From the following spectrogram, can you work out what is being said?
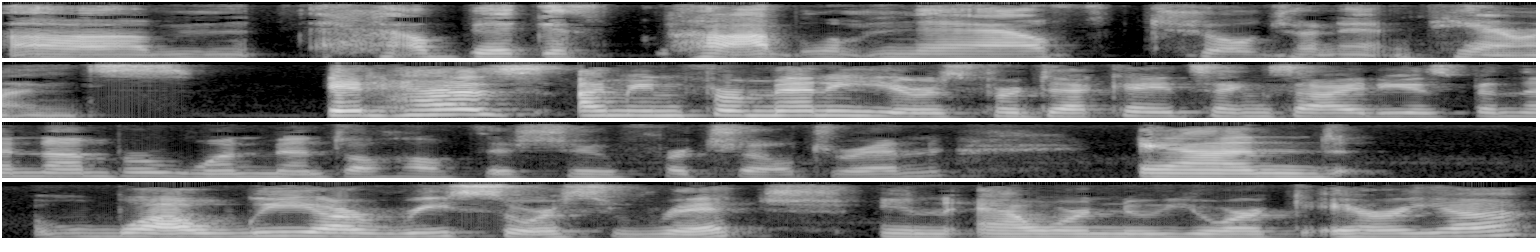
Um, how big is the problem now for children and parents? It has, I mean, for many years, for decades, anxiety has been the number one mental health issue for children. And while we are resource rich in our New York area,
